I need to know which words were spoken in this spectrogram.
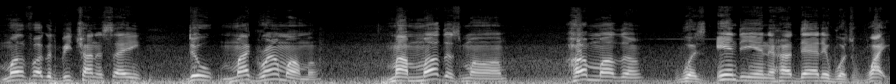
motherfuckers be trying to say, dude, my grandmama, my mother's mom, her mother was Indian and her daddy was white.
